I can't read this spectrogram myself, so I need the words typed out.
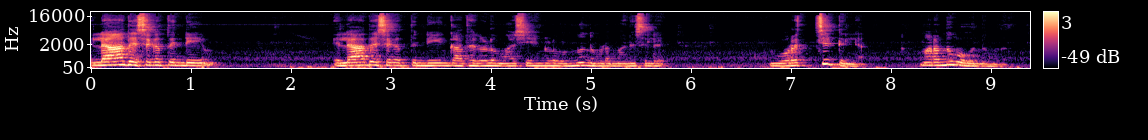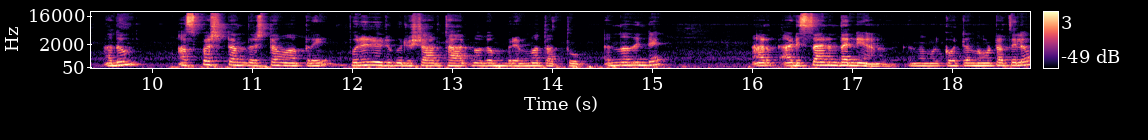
എല്ലാ ദശകത്തിന്റെയും എല്ലാ ദശകത്തിന്റെയും കഥകളും ആശയങ്ങളും ഒന്നും നമ്മുടെ മനസ്സിൽ ഉറച്ചിട്ടില്ല. മറന്നു പോകും നമ്മൾ. അതും അസ്പഷ്ടം ദൃഷ്ടമാത്രേ പുനരൊരു പുരുഷാർത്ഥാത്മകം ബ്രഹ്മതത്വം എന്നതിന്റെ അടിസ്ഥാനം തന്നെയാണത്. നമ്മൾക്ക് ഒറ്റ നോട്ടത്തിലോ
